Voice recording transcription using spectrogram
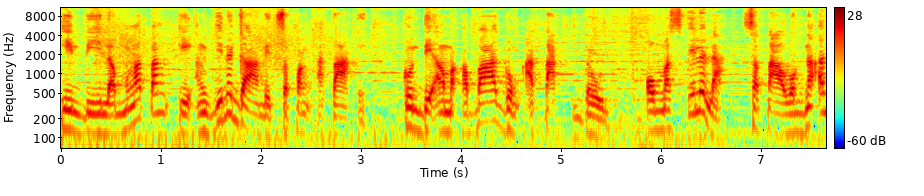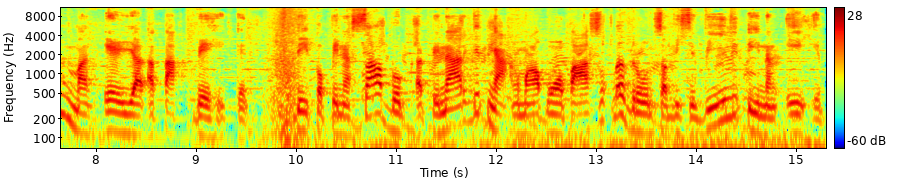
hindi lang mga tangke ang ginagamit sa pang-atake, kundi ang makabagong attack drone o mas kilala sa tawag na unmanned aerial attack vehicle. Dito pinasabog at tinarget nga ang mga pumapasok na drone sa visibility ng AF.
